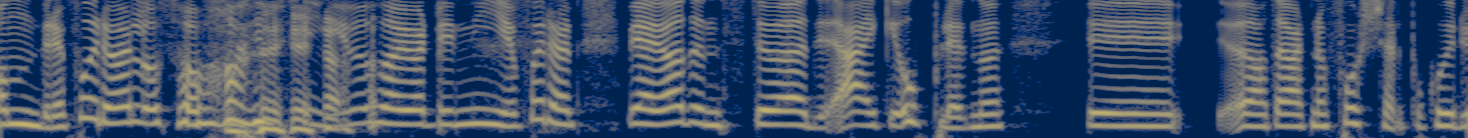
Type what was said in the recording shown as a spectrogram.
andre forhold, og så var vi single, og så har vi vært i nye forhold. Vi har jo hatt en stødig Jeg har ikke opplevd noe eh, at det har vært noe forskjell på hvor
